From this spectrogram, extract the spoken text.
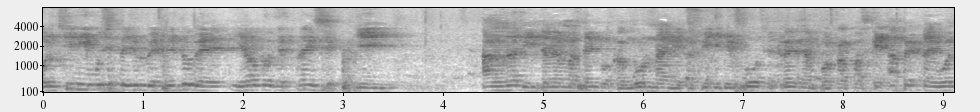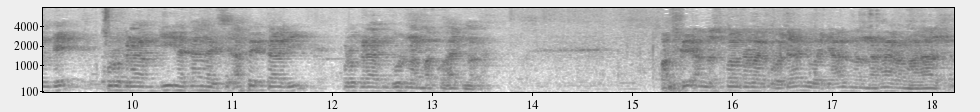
on tini musidɓe julɓe tedduɓe yewgoɓe principe ji allah ɗi dalemma sengo ka gurnani ka piiji ɗi fof c'est très important. Par ce que affecta e wonde programme dina tan hay si affectali programme gurnal makko adnata par ce que allah subahana taala ko waɗani wa jaalna nahara mahasa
